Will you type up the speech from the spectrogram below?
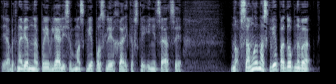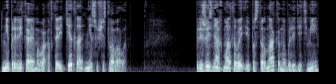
и обыкновенно появлялись в Москве после Харьковской инициации. Но в самой Москве подобного непререкаемого авторитета не существовало. При жизни Ахматовой и Пастернака мы были детьми,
